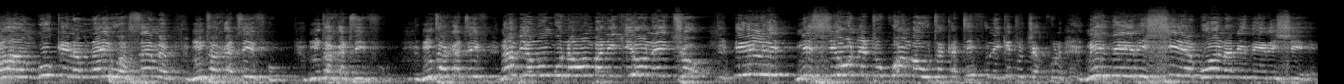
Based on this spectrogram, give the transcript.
waanguke namna hii, waseme mtakatifu, mtakatifu, mtakatifu? Naambia Mungu, naomba nikione hicho, ili nisione tu kwamba utakatifu ni kitu cha kule. Nidhihirishie Bwana, nidhihirishie.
